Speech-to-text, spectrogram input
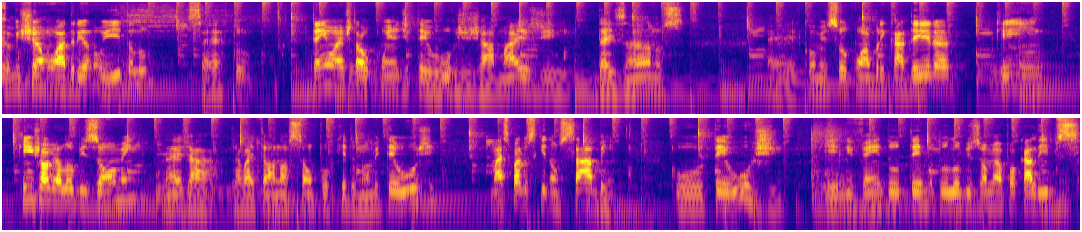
eu me chamo Adriano Ítalo, certo? Tenho esta alcunha de Teurge já há mais de 10 anos. É, começou com uma brincadeira. Quem, quem joga lobisomem né, já, já vai ter uma noção porquê do nome Teurge. Mas para os que não sabem, o Teurge ele vem do termo do lobisomem apocalipse,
